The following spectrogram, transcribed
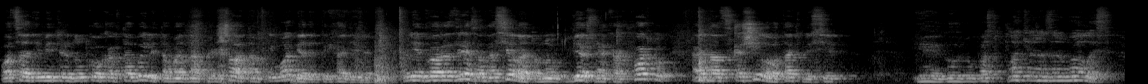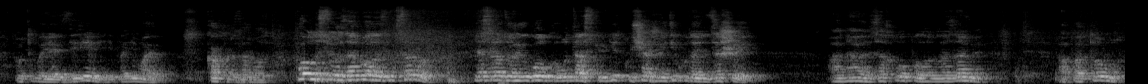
У отца Дмитрия Дудко как-то были, там одна пришла, там к нему обедать приходили. У нее два разреза, она села, это, ну, верхняя как фартук, а это отскочила, вот так висит. Я ей говорю, у вас платье разорвалось. Вот я из деревни, не понимаю, как разорвалось. Полностью разорвалось с двух сторон. Я сразу же иголку вытаскиваю, нитку, сейчас же иди куда-нибудь за шею. Она захлопала глазами, а потом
